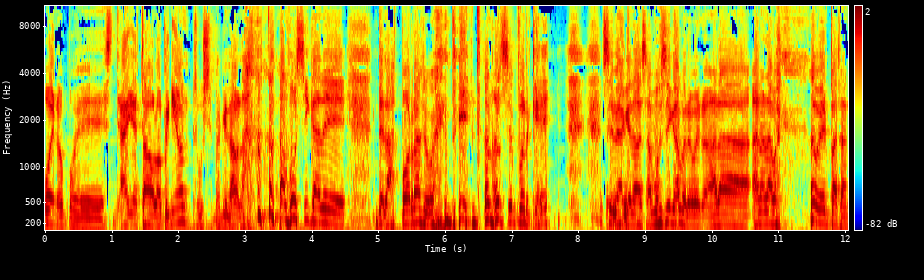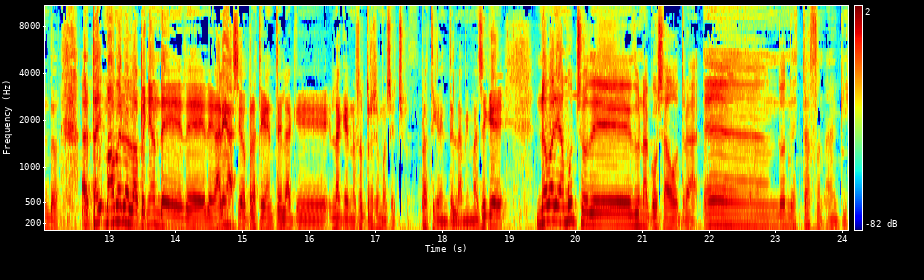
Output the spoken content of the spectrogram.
Bueno, pues ahí ha estado la opinión. Uy, se me ha quedado la, la música de, de las porras no sé por qué se me ha quedado esa música, pero bueno, ahora, ahora la voy a ver pasando. Hasta más o menos la opinión de, de, de Gale ha sido prácticamente la que, la que nosotros hemos hecho, prácticamente la misma. Así que no varía mucho de, de una cosa a otra. Eh, ¿Dónde está? Aquí.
